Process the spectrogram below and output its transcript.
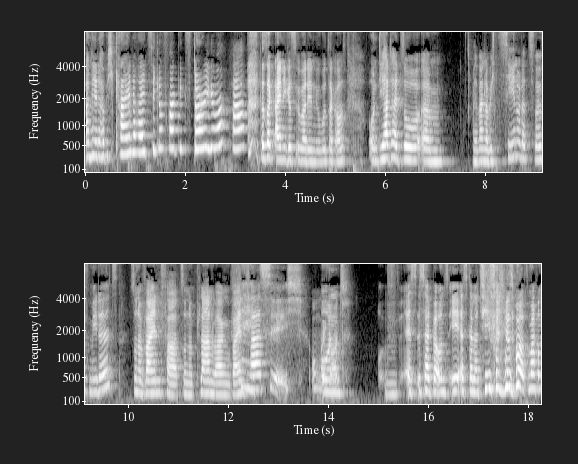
ah nee, da habe ich keine einzige fucking Story gemacht. Ah, das sagt einiges über den Geburtstag aus. Und die hat halt so, ähm, wir waren glaube ich zehn oder zwölf Mädels, so eine Weinfahrt, so eine Planwagen-Weinfahrt. Witzig. Oh mein Und Gott. es ist halt bei uns eh eskalativ, wenn wir sowas machen.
